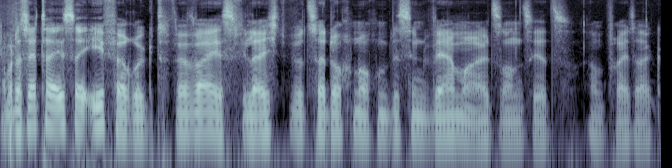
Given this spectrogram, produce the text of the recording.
Aber das Wetter ist ja eh verrückt. Wer weiß, vielleicht wird es ja doch noch ein bisschen wärmer als sonst jetzt am Freitag.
